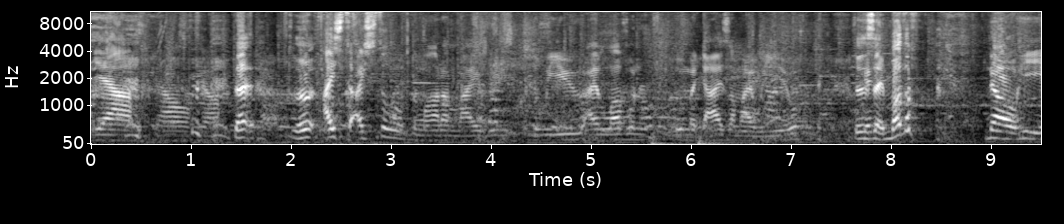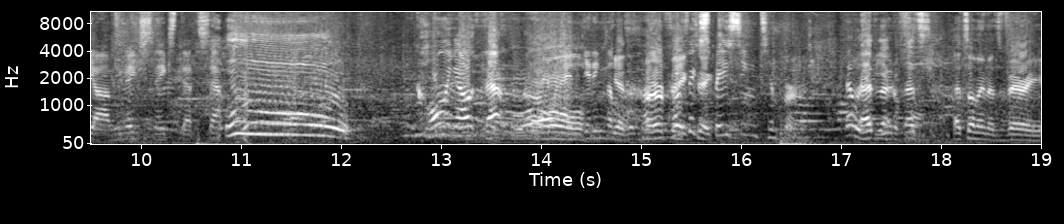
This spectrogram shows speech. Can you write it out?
Yeah, no, no. that I, st- I still love the mod on my Wii, the Wii U. I love when Luma dies on my Wii U. does it say mother? No, he um, he makes Snake's death snap. Ooh! Calling out that roll Oh, and getting the yeah, perfect- perfect, spacing tipper. That was That, that, beautiful. that's that's something that's very,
